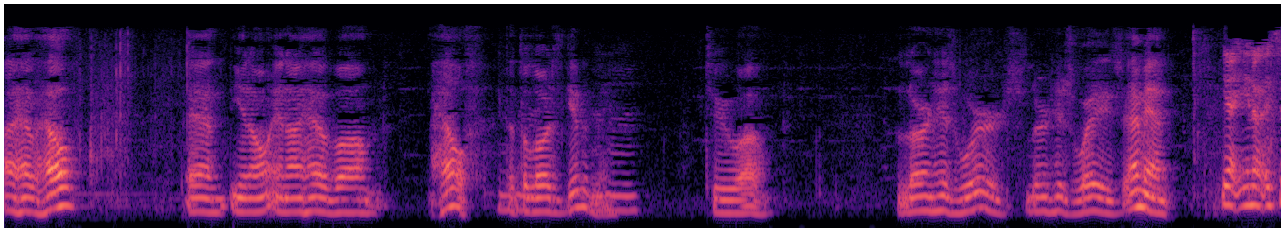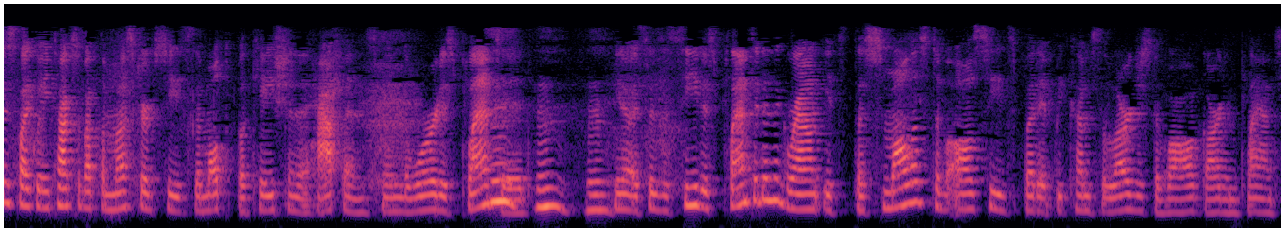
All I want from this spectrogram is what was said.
I have health, and you know, and I have um, health that the Mhm. Lord has given me Mhm. to uh, learn His words, learn His ways. Amen. Yeah, you know, it's just like when he talks about the mustard seeds, the multiplication that happens when the word is planted. You know, it says the seed is planted in the ground. It's the smallest of all seeds, but it becomes the largest of all garden plants.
